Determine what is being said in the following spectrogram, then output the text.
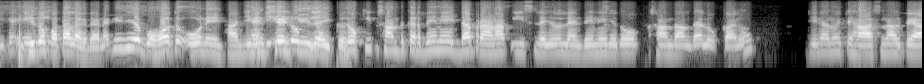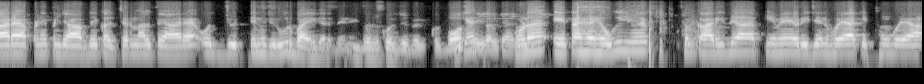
ਠੀਕ ਹੈ ਇਹ ਤੋਂ ਵੀ- ਪਤਾ ਲੱਗਦਾ ਹੈ ਨਾ ਕਿ ਜੀ ਇਹ ਬਹੁਤ ਉਹ ਨੇ ਹਾਂਜੀ ਚੀਜ਼ ਹੈ ਇੱਕ। ਲੋਕੀ ਪਸੰਦ ਕਰਦੇ ਨੇ ਐਡਾ ਪੁਰਾਣਾ ਪੀਸ ਲੈ ਜਦੋਂ ਲੈਂਦੇ ਨੇ ਜਦੋਂ ਪਸੰਦ ਆਉਂਦਾ ਹੈ ਲੋਕਾਂ ਨੂੰ ਜਿਨ੍ਹਾਂ ਨੂੰ ਇਤਿਹਾਸ ਨਾਲ ਪਿਆਰ ਹੈ ਆਪਣੇ ਪੰਜਾਬ ਦੇ ਕਲਚਰ ਨਾਲ ਪਿਆਰ ਹੈ ਉਹ ਇਹਨੂੰ ਜ਼ਰੂਰ ਬਾਏ ਕਰਦੇ ਨੇ ਬਿਲਕੁਲ ਜੀ ਬਿਲਕੁਲ ਬਹੁਤ ਠੀਕ ਹੈ। ਸਹੀ ਗੱਲ ਕਹਿ ਰਹੇ ਹੁਣ ਹੋ ਇਹ ਤਾਂ ਹੈ ਹੋਊਗੀ ਜਿਵੇਂ ਫੁਲਕਾਰੀ ਦਾ ਕਿਵੇਂ origin ਹੋਇਆ ਕਿੱਥੋਂ ਹੋਇਆ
